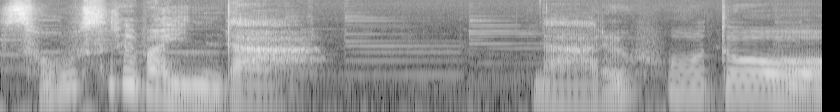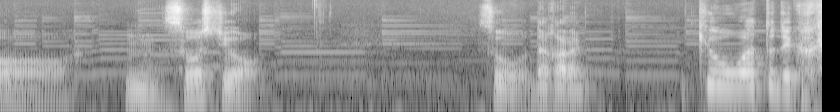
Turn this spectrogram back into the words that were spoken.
そうすればいいんだ。なるほど。うんそうしよう。そうだから今日はとにかく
